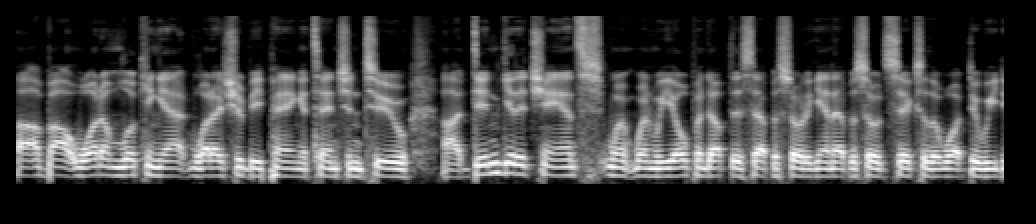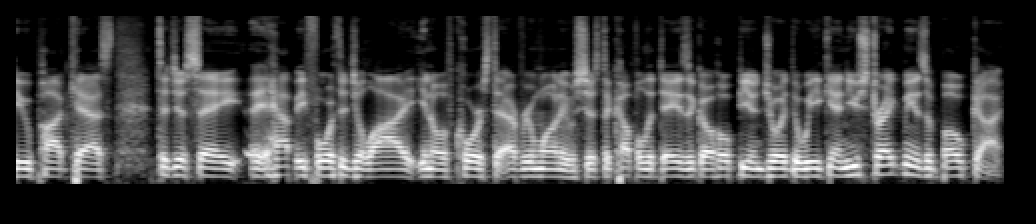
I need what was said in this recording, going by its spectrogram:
uh, about what I'm looking at, what I should be paying attention to. Uh, didn't get a chance when, when we opened up this episode again, episode six of the What Do We Do podcast, to just say hey, Happy Fourth of July. You know, of course, to everyone. It was just a couple of days ago. Hope you enjoyed the weekend. You strike me as a boat guy.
